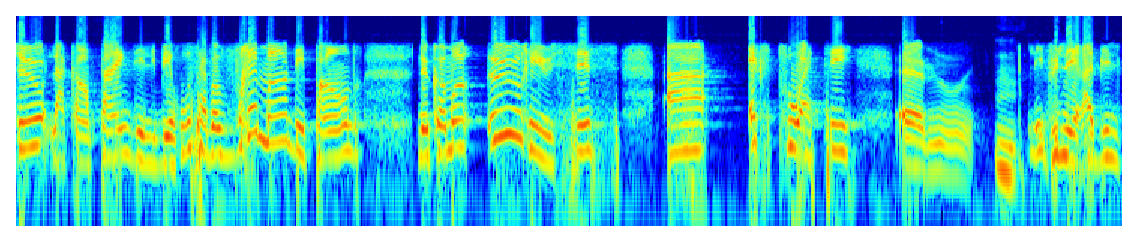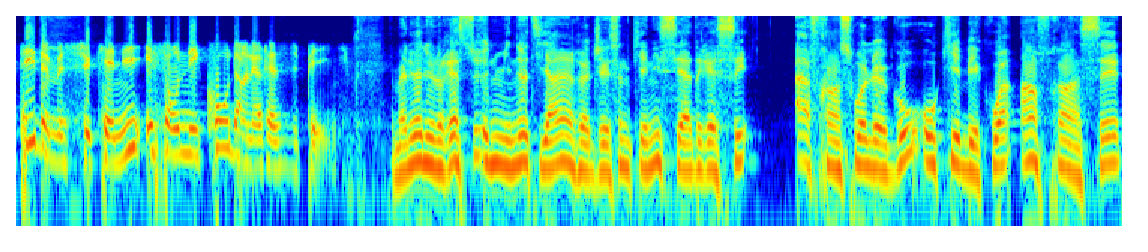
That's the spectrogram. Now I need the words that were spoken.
sur la campagne des libéraux. Ça va vraiment dépendre de comment eux réussissent à exploiter euh, hmm. les vulnérabilités de M. Kenney et son écho dans le reste du pays. Emmanuel, il nous reste une minute. Hier, Jason Kenney s'est adressé à François Legault, aux Québécois, en français,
